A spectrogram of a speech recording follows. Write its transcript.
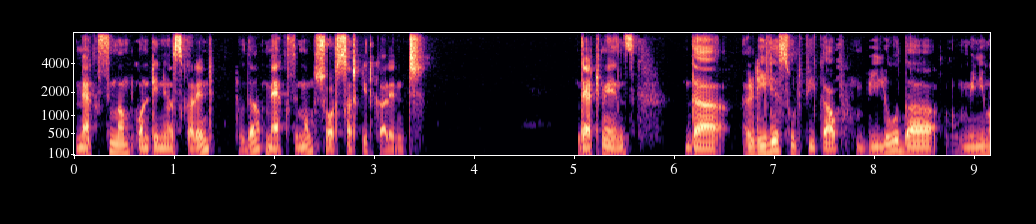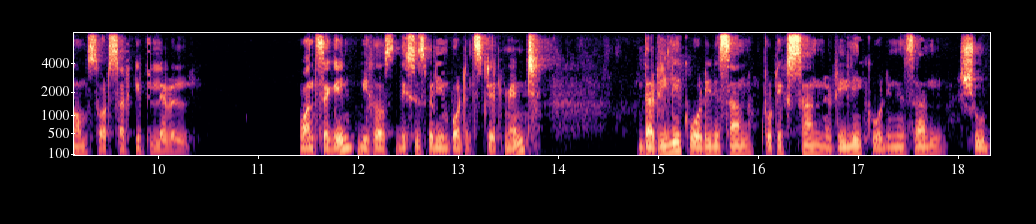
maximum continuous current to the maximum short circuit current. That means the relay should pick up below the minimum short circuit level once again because this is very important statement. The relay coordination protection relay coordination should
